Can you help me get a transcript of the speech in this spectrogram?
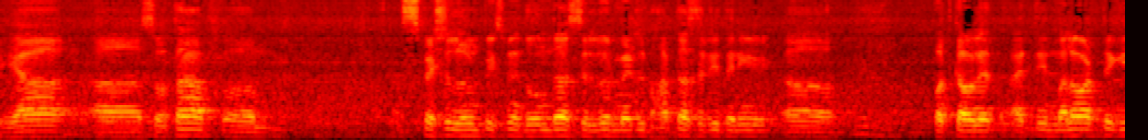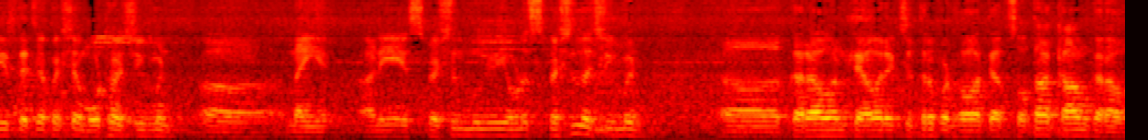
ह्या स्वतः स्पेशल ऑलिम्पिक्समध्ये दोनदा सिल्वर मेडल भारतासाठी त्यांनी अ, आहेत आणि ते मला वाटतं की त्याच्यापेक्षा मोठं अचिव्हमेंट नाही आहे आणि स्पेशल मुली एवढं स्पेशल अचिव्हमेंट करावं आणि त्यावर एक चित्रपट व्हावा त्यात स्वतः काम करावं.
